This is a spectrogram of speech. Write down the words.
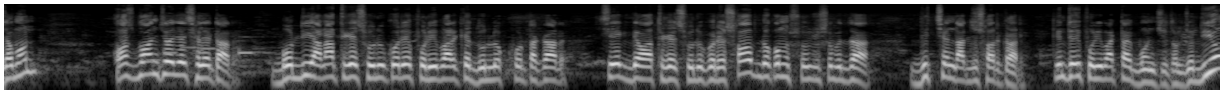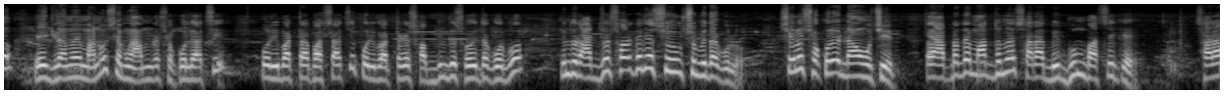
যেমন কসবা অঞ্চলে যে ছেলেটার বডি আনা থেকে শুরু করে পরিবারকে দু লক্ষ টাকার চেক দেওয়া থেকে শুরু করে সব রকম সুযোগ সুবিধা দিচ্ছেন রাজ্য সরকার। কিন্তু এই পরিবারটা বঞ্চিত। যদিও এই গ্রামের মানুষ এবং আমরা সকলে আছি, পরিবারটার পাশে আছি, পরিবারটাকে সব দিক দিয়ে সহায়তা করব। কিন্তু রাজ্য সরকারের সুযোগ সুবিধাগুলো, সেগুলো সকলের নেওয়া উচিত। তাই আপনাদের মাধ্যমে সারা বীরভূমবাসীকে, সারা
